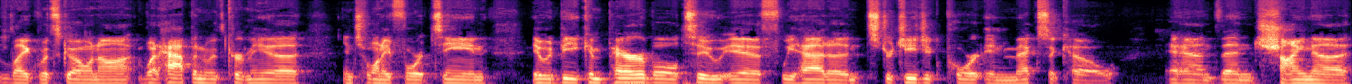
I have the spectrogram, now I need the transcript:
like what's going on, what happened with Crimea in 2014. It would be comparable to if we had a strategic port in Mexico and then China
